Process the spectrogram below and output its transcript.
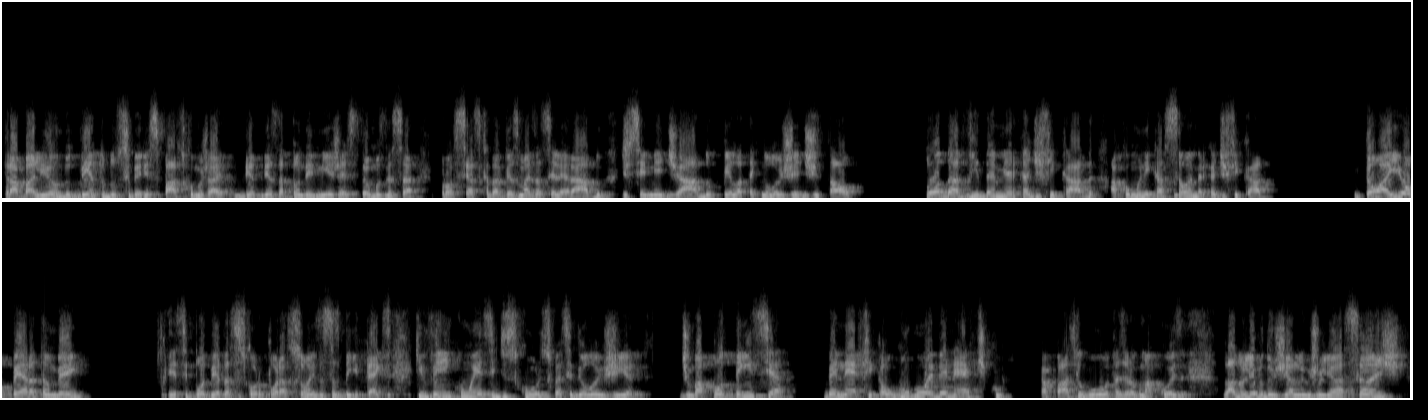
trabalhando dentro do ciberespaço, como já desde a pandemia já estamos nesse processo cada vez mais acelerado de ser mediado pela tecnologia digital. Toda a vida é mercadificada, a comunicação é mercadificada. Então aí opera também esse poder dessas corporações, dessas big techs, que vêm com esse discurso, com essa ideologia de uma potência benéfica. O Google é benéfico, capaz que o Google vai fazer alguma coisa. Lá no livro do Julian Assange,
